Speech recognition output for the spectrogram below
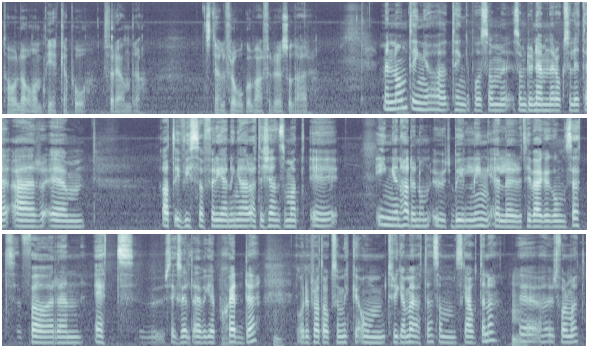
Tala om, peka på, förändra. Ställ frågor, varför är det så där? Men någonting jag tänker på som, som du nämner också lite är ehm, att i vissa föreningar att det känns som att eh, ingen hade någon utbildning eller tillvägagångssätt förrän ett sexuellt övergrepp skedde. Och du pratar också mycket om trygga möten som scouterna eh, har utformat.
